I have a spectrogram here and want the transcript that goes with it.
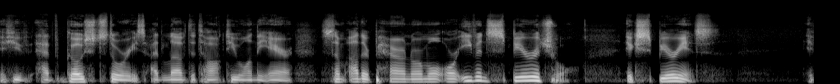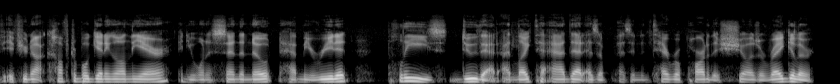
If you have ghost stories, I'd love to talk to you on the air. Some other paranormal or even spiritual experience. If, if you're not comfortable getting on the air and you want to send a note, have me read it, please do that. I'd like to add that as a as an integral part of this show, as a regular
